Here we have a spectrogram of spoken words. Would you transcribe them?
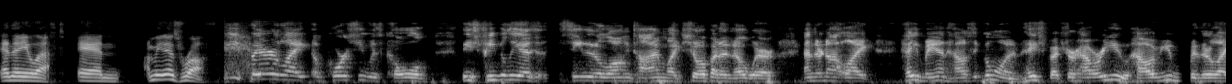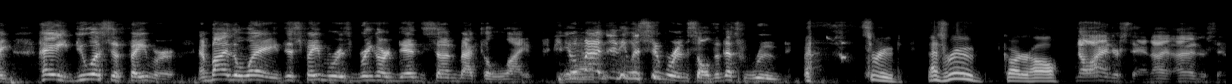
And then he left. And I mean, it's rough. To be fair, like, of course he was cold. These people he hasn't seen in a long time, like, show up out of nowhere, and they're not like, "Hey, man, how's it going? Hey, Spectre, how are you? How have you been?" They're like, "Hey, do us a favor." And by the way, this favor is bring our dead son back to life. Can you imagine? He was super insulted. That's rude. It's rude. That's rude, Carter Hall. No, I understand. I, I understand.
